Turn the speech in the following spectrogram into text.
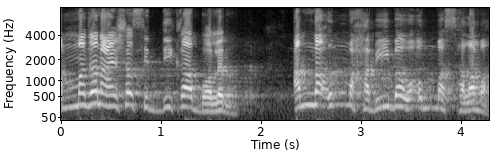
আম্মাজান আয়েশা সিদ্দিকা বলেন, আন্না উম্মা হাবিবা ও উম্মা সালামা।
